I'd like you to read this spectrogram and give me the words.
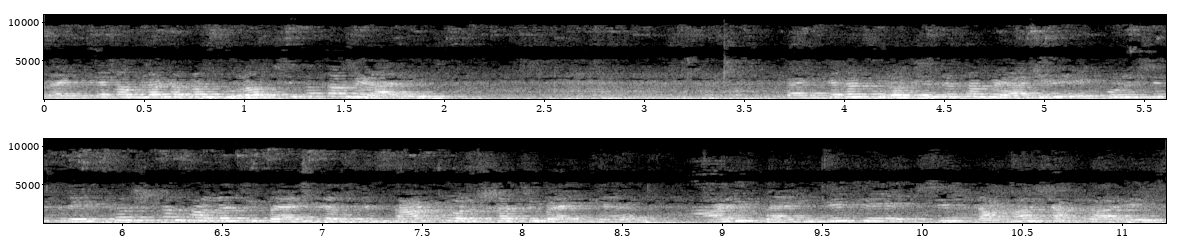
बँकेला उलट आता सुरक्षितता मिळाली. बँकेला सुरक्षितता मिळाली. एकोणीसशे त्रेसष्ट सालाची बँक आहे. म्हणजे साठ वर्षाची बँक आहे. आणि बँकेचे एकशे दहा शाखा आहेत.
